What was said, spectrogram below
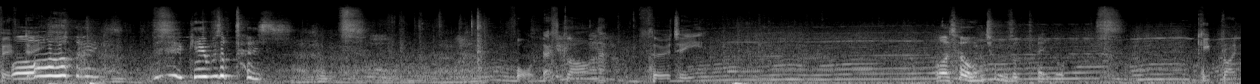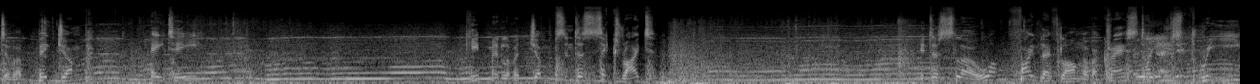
50. 오개 무섭다 씨 Four left long. 30. 와차 엄청 무섭다 이거 Keep right of a big jump. 80. Keep middle of a jumps into six right. Into slow. Five left long of a crest. Tightens three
